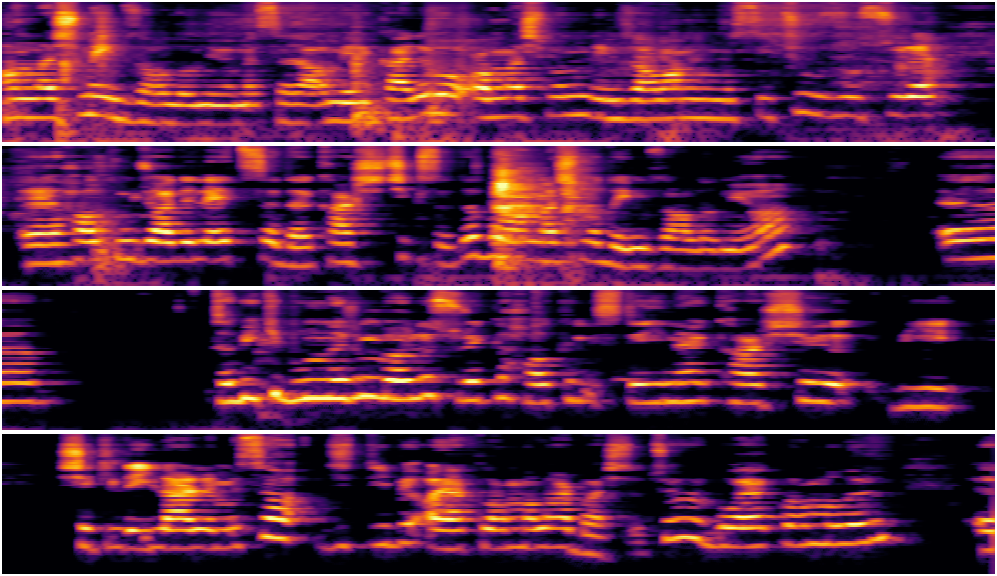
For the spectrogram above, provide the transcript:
anlaşma imzalanıyor mesela Amerika ile. Bu anlaşmanın imzalanması için uzun süre e, halk mücadele etse de karşı çıksa da bu anlaşma da imzalanıyor. E, tabii ki bunların böyle sürekli halkın isteğine karşı bir şekilde ilerlemesi ciddi bir ayaklanmalar başlatıyor ve bu ayaklanmaların e,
